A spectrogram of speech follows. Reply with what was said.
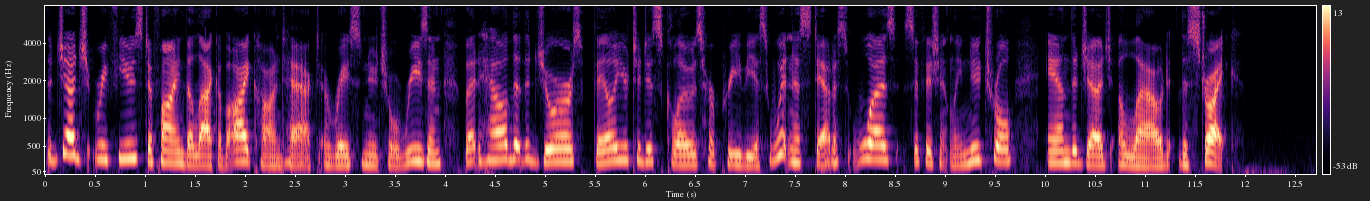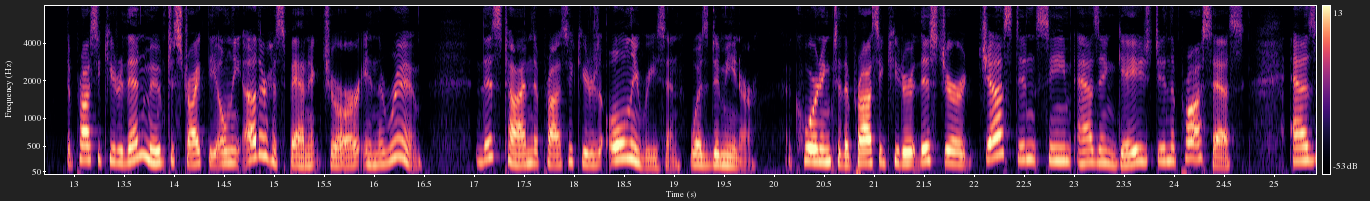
The judge refused to find the lack of eye contact a race neutral reason, but held that the juror's failure to disclose her previous witness status was sufficiently neutral, and the judge allowed the strike. The prosecutor then moved to strike the only other Hispanic juror in the room. This time, the prosecutor's only reason was demeanor. According to the prosecutor, this juror just didn't seem as engaged in the process as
